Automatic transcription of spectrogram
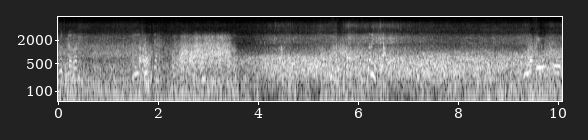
Good lakas. Ang lakas niya. Aray! Ang laki oh. Oh.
